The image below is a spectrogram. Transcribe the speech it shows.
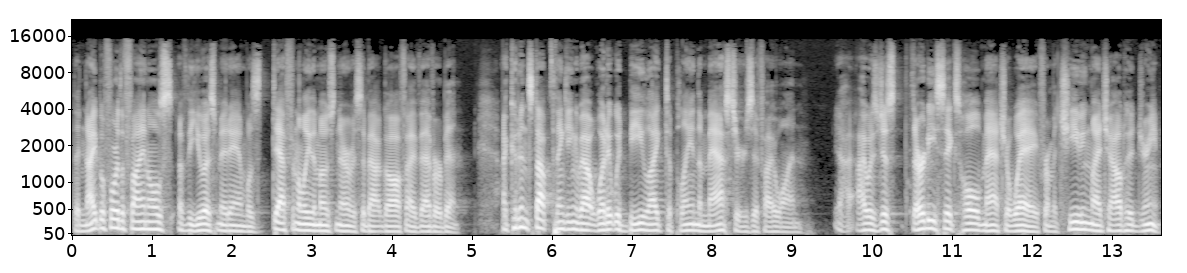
The night before the finals of the US Mid Am was definitely the most nervous about golf I've ever been. I couldn't stop thinking about what it would be like to play in the Masters if I won. I was just 36 hole match away from achieving my childhood dream.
